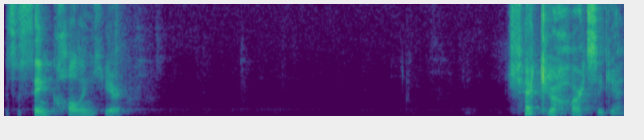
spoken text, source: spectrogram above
it's the same calling here. Check your hearts again.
